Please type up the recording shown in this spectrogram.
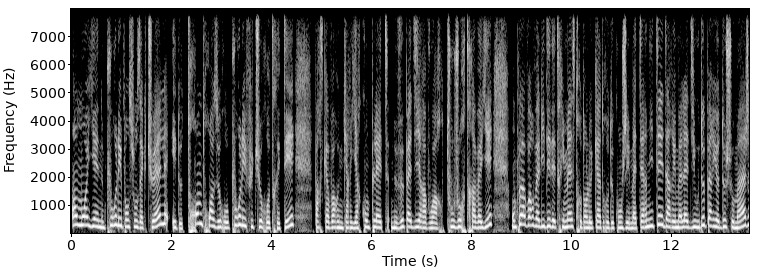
en moyenne pour les pensions actuelles et de 33 euros pour les futurs retraités. Parce qu'avoir une carrière complète ne veut pas dire avoir toujours travaillé. On peut avoir validé des trimestres dans le cadre de congés maternité, d'arrêt maladie ou de période de chômage.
